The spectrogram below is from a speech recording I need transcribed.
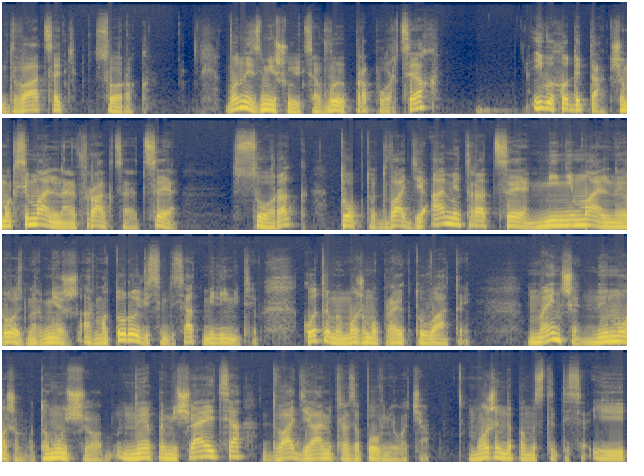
20-40. Вони змішуються в пропорціях. І виходить так, що максимальна фракція це 40, тобто 2 діаметра це мінімальний розмір між арматурою 80 мм, котрий ми можемо проєктувати. Менше не можемо, тому що не поміщається 2 діаметра заповнювача. Може не поміститися, і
